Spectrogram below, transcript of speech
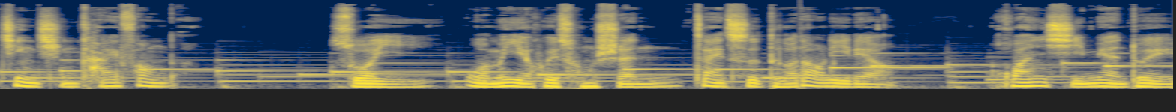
尽情开放的。所以，我们也会从神再次得到力量，欢喜面对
